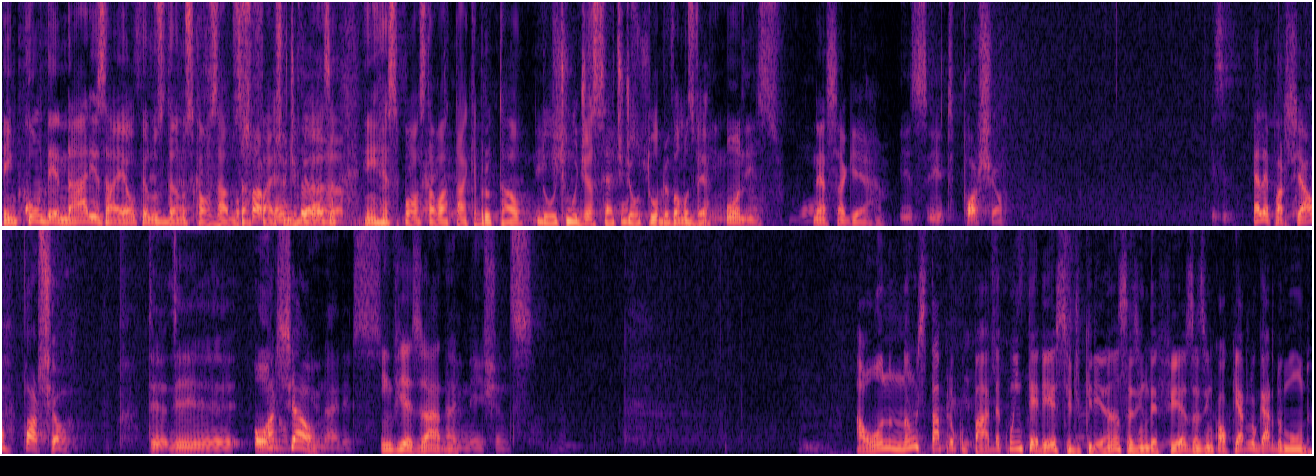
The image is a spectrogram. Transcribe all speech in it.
em condenar Israel pelos danos causados à faixa de Gaza em resposta ao ataque brutal do último dia 7 de outubro. Vamos ver. ONU nessa guerra. Ela é parcial? Parcial. Parcial. Enviesada. A ONU não está preocupada com o interesse de crianças indefesas em qualquer lugar do mundo.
